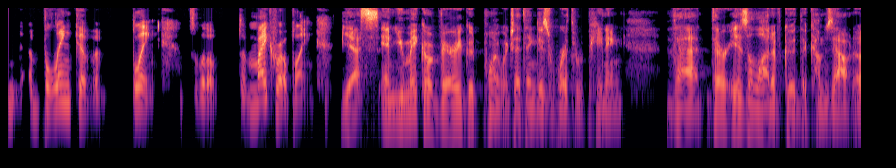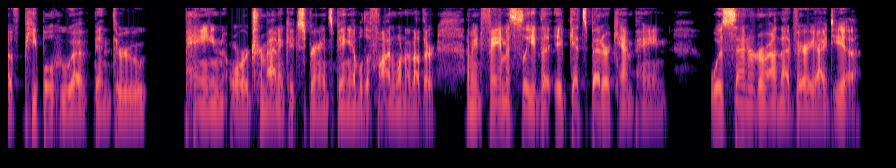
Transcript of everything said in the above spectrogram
a, a blink of a blink. It's a little a micro blink. Yes. And you make a very good point, which I think is worth repeating that there is a lot of good that comes out of people who have been through pain or traumatic experience being able to find one another. I mean, famously, the It Gets Better campaign was centered around that very idea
